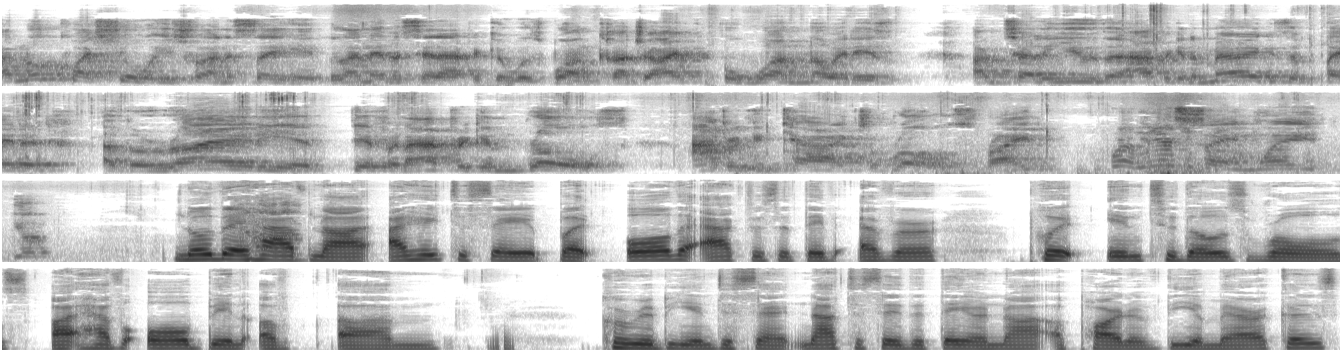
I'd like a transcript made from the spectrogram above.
I'm not quite sure what you're trying to say here, but I never said Africa was one country. I, for one, no, it isn't. I'm telling you that African Americans have played a, a variety of different African roles, African character roles, right? Well, in the same way, you're, No, they have not. I hate to say it, but all the actors that they've ever put into those roles uh, have all been of um, Caribbean descent. Not to say that they are not a part of the Americas,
